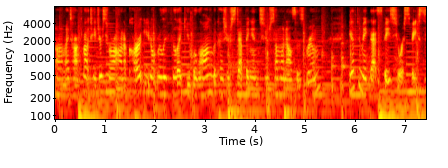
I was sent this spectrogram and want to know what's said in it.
um, I talked about teachers who are on a cart. You don't really feel like you belong because you're stepping into someone else's room. You have to make that space your space.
